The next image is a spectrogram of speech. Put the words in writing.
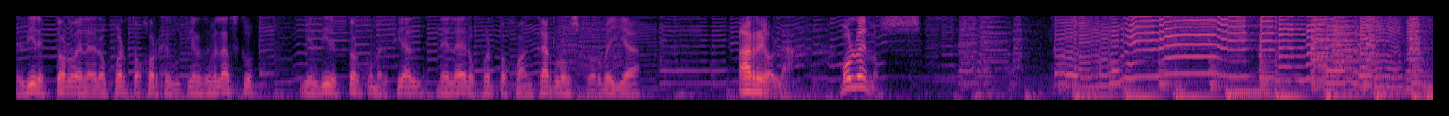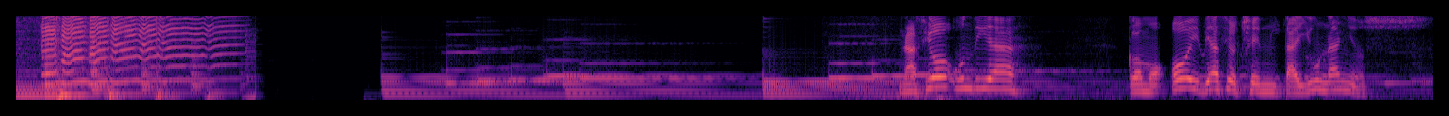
el director del aeropuerto Jorge Gutiérrez Velasco y el director comercial del aeropuerto Juan Carlos Corbella Arreola. Volvemos. Nació un día como hoy de hace 81 años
